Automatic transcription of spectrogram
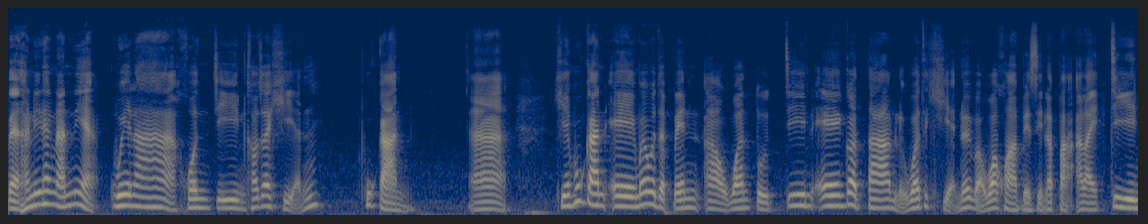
แต่ทั้งนี้ทั้งนั้นเนี่ย เวลาคนจีนเขาจะเขียนผู้กัน อ่า เขียนผู้กันเองไม่ว่าจะเป็นอ้าววันตุจีนเองก็ตาม หรือว่าจะเขียนด้วยแบบว่าความเป็นศิลปะอะไรจีน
